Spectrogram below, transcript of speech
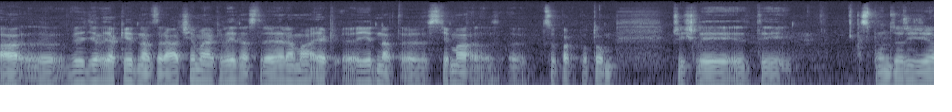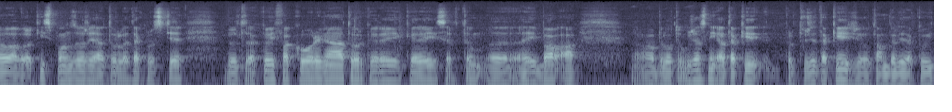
a věděl, jak jednat s hráčem, jak jednat s trenérama, jak jednat s těma, co pak potom přišli ty sponzoři, že jo, a velký sponzoři a tohle, tak prostě byl to takový fakt koordinátor, který, který se v tom uh, hejbal a No, bylo to úžasné a taky, protože taky, že jo, tam byli takový,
